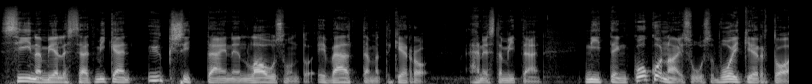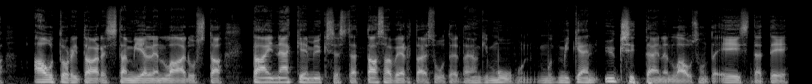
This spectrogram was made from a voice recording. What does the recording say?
siinä mielessä, että mikään yksittäinen lausunto ei välttämättä kerro hänestä mitään. Niiden kokonaisuus voi kertoa autoritaarisesta mielenlaadusta tai näkemyksestä tasavertaisuuteen tai johonkin muuhun, mutta mikään yksittäinen lausunto ei sitä tee,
